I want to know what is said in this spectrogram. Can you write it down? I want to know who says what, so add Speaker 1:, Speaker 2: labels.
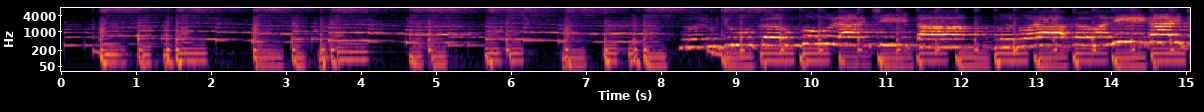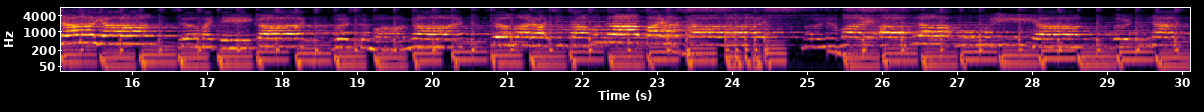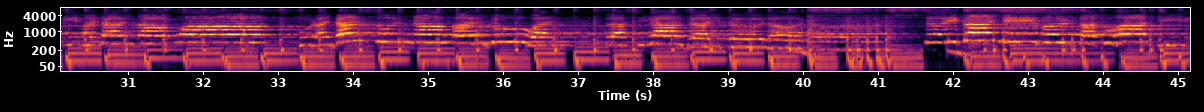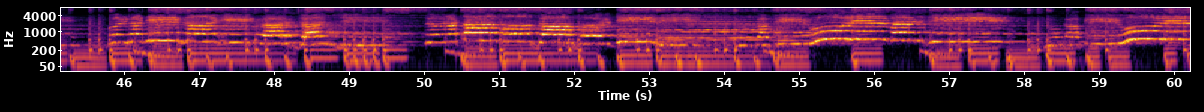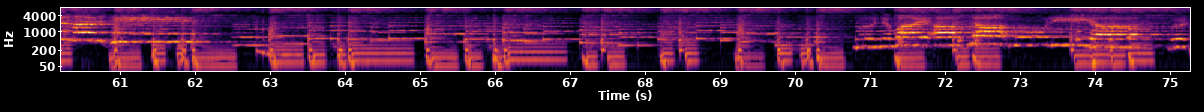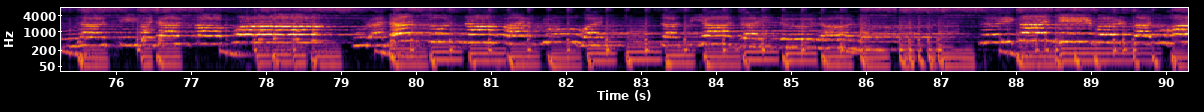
Speaker 1: Menuju keunggulan cita Mengorak kemaligai jaya. Semai tekad bersemangat Pegawai akhlak mulia Bertulas iman dan takwa. Quran dan sunnah panduan Sasya dari teladan. Serikandi bersatuan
